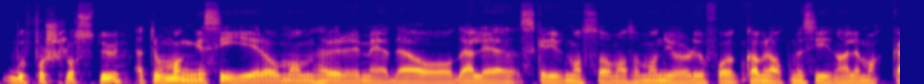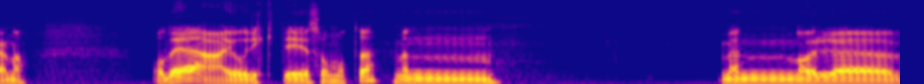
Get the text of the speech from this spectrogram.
hvorfor slåss du? Jeg tror mange sier, og man hører i media, og det er skrevet masse om, altså man gjør det jo for kameraten ved siden av eller makkeren, da. Og det er jo riktig i så måte, men Men når eh,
